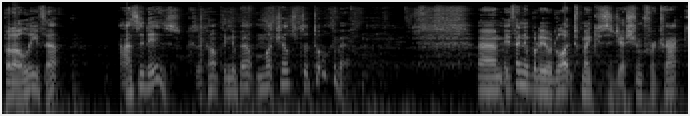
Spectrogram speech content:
But I'll leave that as it is because I can't think about much else to talk about. Um, if anybody would like to make a suggestion for a track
